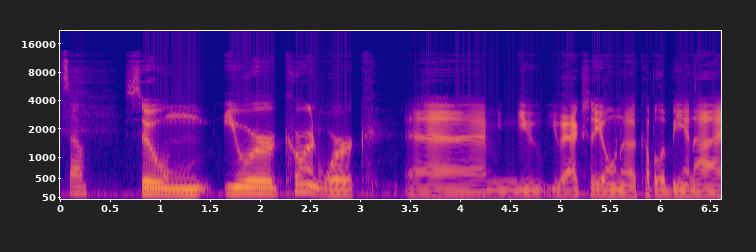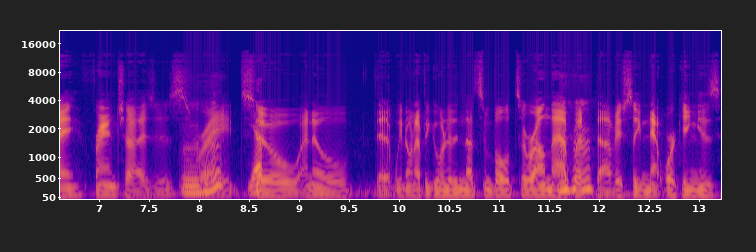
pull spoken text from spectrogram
so So um, your current work, um, you you actually own a couple of BNI franchises, right? Mm-hmm. Yep. So I know that we don't have to go into the nuts and bolts around that, Mm-hmm. but obviously networking is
